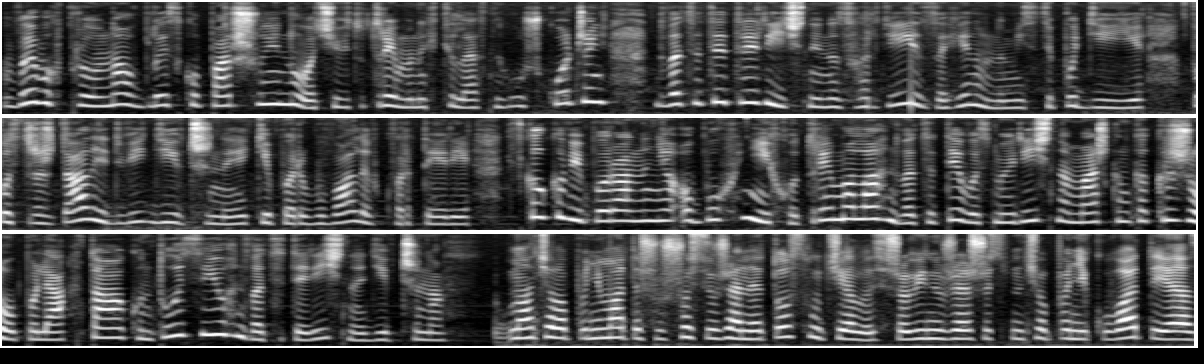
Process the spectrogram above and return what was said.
Вибух пролунав близько першої ночі. Від отриманих тілесних ушкоджень 23-річний Нацгвардієць загинув на місці події. Постраждали й дві дівчини, які перебували в квартирі. Скалкові поранення обох ніг отримала 28-річна мешканка Крижополя та контузію 20-річна дівчина. Почала розуміти, що щось вже не то случилось, що він вже щось почав панікувати. Я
